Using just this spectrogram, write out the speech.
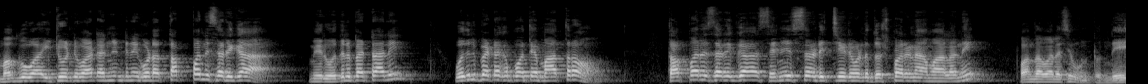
మగువ ఇటువంటి వాటన్నింటినీ కూడా తప్పనిసరిగా మీరు వదిలిపెట్టాలి. వదిలిపెట్టకపోతే మాత్రం తప్పనిసరిగా శనీశ్వరుడు ఇచ్చేటువంటి దుష్పరిణామాలని పొందవలసి ఉంటుంది.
